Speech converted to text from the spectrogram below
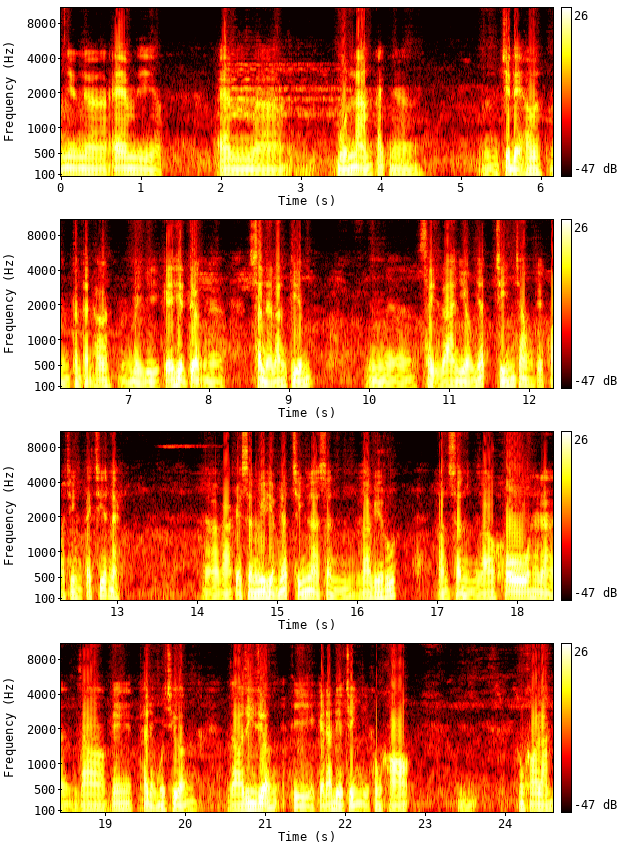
Nhưng à, em thì em muốn làm cách ừ, triệt để hơn ừ, cẩn thận hơn. Bởi vì cái hiện tượng sần ở lan kiếm ừ, xảy ra nhiều nhất chính trong cái quá trình tách chiết này. Và cái sần nguy hiểm nhất chính là sần do virus. Còn sần do khô hay là do cái thay đổi môi trường, do dinh dưỡng thì cái đó điều chỉnh thì không khó không khó lắm.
